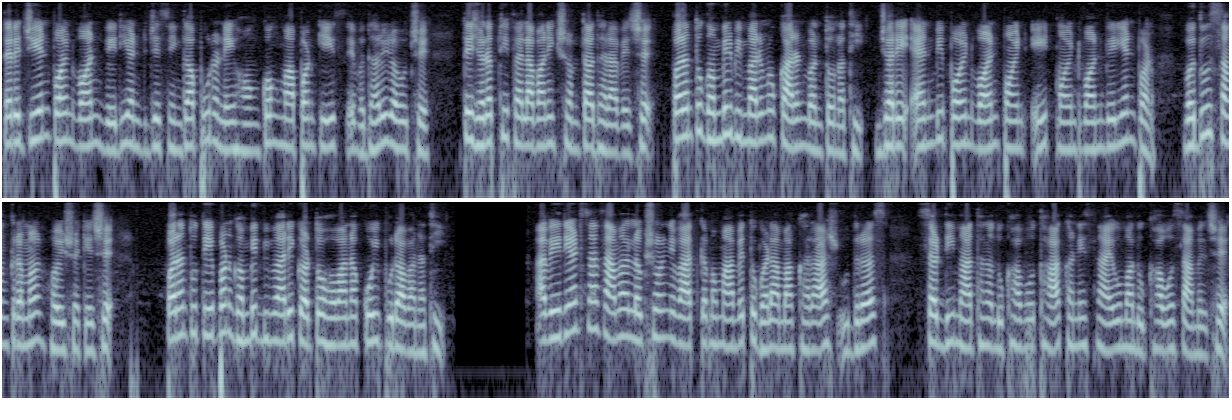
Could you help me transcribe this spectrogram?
ત્યારે જીએન પોઈન્ટ વન વેરિયન્ટ, જે સિંગાપુર અને હોંગકોંગમાં પણ કેસ એ વધારી રહ્યો છે, તે ઝડપથી ફેલાવાની ક્ષમતા ધરાવે છે. પરંતુ ગંભીર બીમારીનું કારણ બનતો નથી. જ્યારે NB point one point eight point one variant પણ વધુ સંક્રમણ હોઈ શકે છે. પરંતુ તે પણ ગંભીર બીમારી કરતો હોવાના કોઈ પુરાવા નથી. આ વેરિયન્ટ્સના સામાન્ય લક્ષણોની વાત કરવામાં આવે તો ગળામાં ખરાશ, ઉધરસ, શરદી, માથાનો દુખાવો, થાક અને સ્નાયુઓમાં દુખાવો સામેલ છે.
